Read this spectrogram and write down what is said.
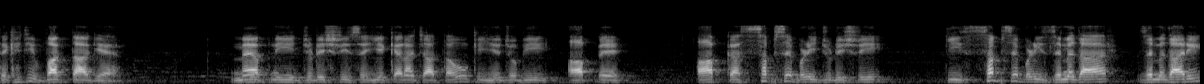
देखिए जी, वक्त आ गया है। मैं अपनी जुडिशरी से यह कहना चाहता हूँ कि ये जो भी आप में, आपका सबसे बड़ी जुडिशरी की सबसे बड़ी जिम्मेदार, ज़िम्मेदारी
